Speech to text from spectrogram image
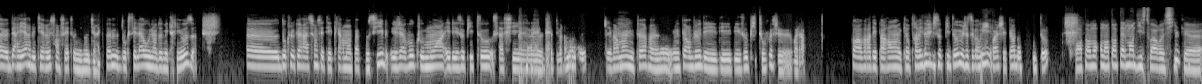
Euh, derrière l'utérus, en fait, au niveau du rectum. Donc, c'est là où l'endométriose. Euh, donc l'opération c'était clairement pas possible. Et j'avoue que moi et les hôpitaux ça fait, euh, ça fait vraiment j'ai vraiment une peur euh, une peur bleue des, des, des hôpitaux. Je, voilà. Pour avoir des parents qui ont travaillé dans les hôpitaux mais je sais pas pourquoi j'ai peur des hôpitaux. On entend, on entend tellement d'histoires aussi que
